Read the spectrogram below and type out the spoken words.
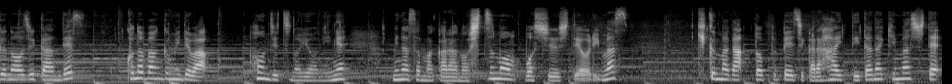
グのお時間です。この番組では本日のようにね皆様からの質問募集しております。キクマがトップページから入っていただきまして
